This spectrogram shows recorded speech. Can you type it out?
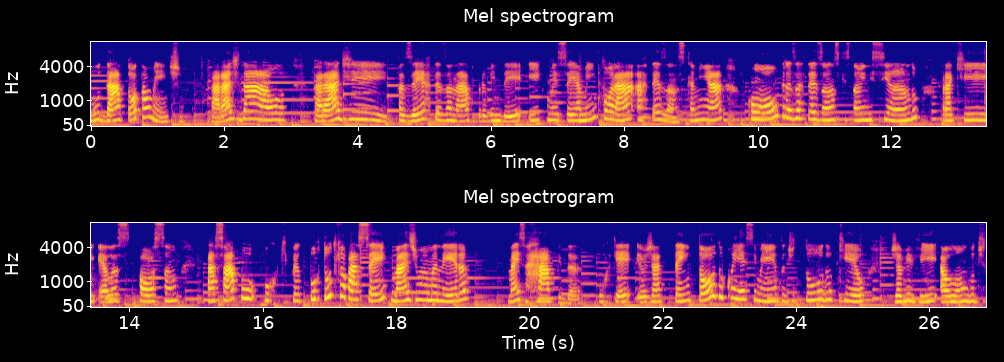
mudar totalmente, parar de dar aula, parar de fazer artesanato para vender e comecei a mentorar artesãs, caminhar com outras artesãs que estão iniciando para que elas possam passar por, por, por tudo que eu passei, mas de uma maneira mais rápida, porque eu já tenho todo o conhecimento de tudo que eu já vivi ao longo de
